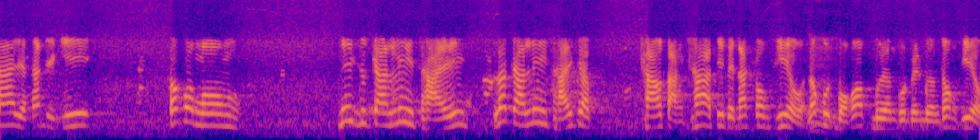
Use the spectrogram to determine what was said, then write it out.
นะ อย่างนั้นอย่างนี้เขาก็งง นี่คือการรีดไถและการรีดไถกับชาวต่างชาติที่เป็นนักท่องเที่ยว แล้วคุณบอกว่าเมืองคุณเป็นเมืองท่องเที่ยว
